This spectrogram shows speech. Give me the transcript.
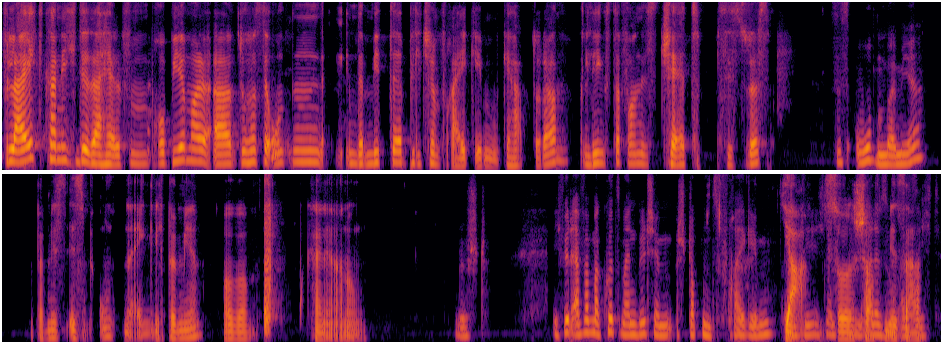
Vielleicht kann ich dir da helfen. Probier mal, äh, du hast ja unten in der Mitte Bildschirm freigeben gehabt, oder? Links davon ist Chat. Siehst du das? das ist oben bei mir. Bei mir ist es unten eigentlich bei mir, aber keine Ahnung. Nischt. Ich würde einfach mal kurz meinen Bildschirm stoppen zu freigeben. Ja, ich so schaffen wir's auch. Zoom-Ansicht.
